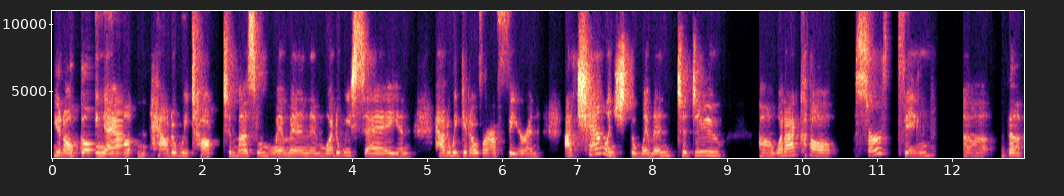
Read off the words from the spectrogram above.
you know, going out and how do we talk to Muslim women and what do we say and how do we get over our fear? And I challenged the women to do uh, what I call surfing uh, the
